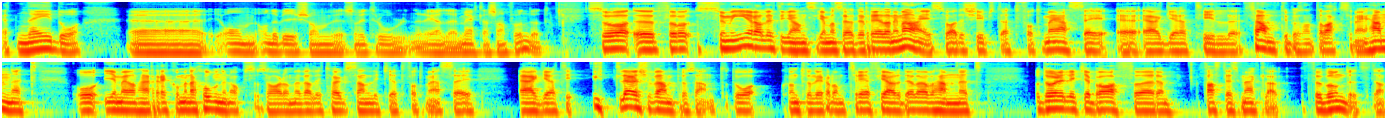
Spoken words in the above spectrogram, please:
ett nej då. Eh, om, om det blir som, som vi tror när det gäller Mäklarsamfundet. Så eh, för att summera lite grann så kan man säga att redan i maj så hade Schibsted fått med sig eh, ägare till 50% av aktierna i Hemnet. Och i och med den här rekommendationen också så har de med väldigt hög sannolikhet fått med sig ägare till ytterligare 25%. Då kontrollerar de tre fjärdedelar av Hemnet. Och då är det lika bra för eh, Fastighetsmäklarförbundet, den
